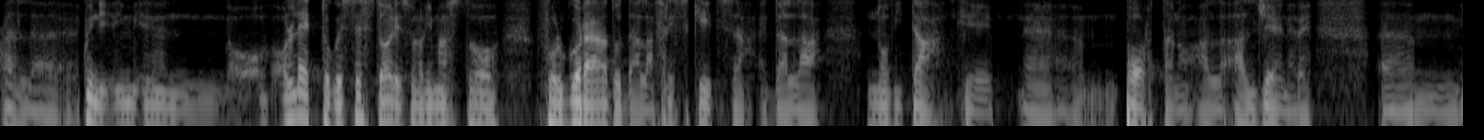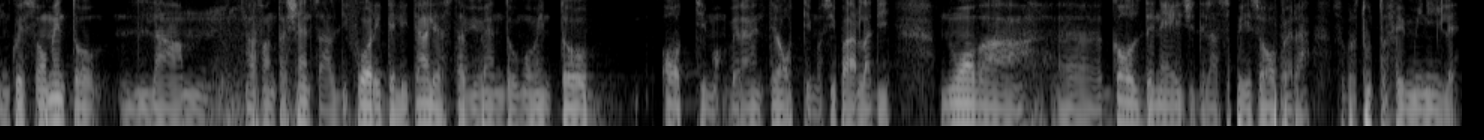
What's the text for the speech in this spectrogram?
al, quindi in, ho, ho, letto queste storie e sono rimasto folgorato dalla freschezza e dalla novità che eh, portano al, al genere. Um, in questo momento la, la, fantascienza al di fuori dell'Italia sta vivendo un momento ottimo, veramente ottimo. Si parla di nuova eh, golden age della space opera, soprattutto femminile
